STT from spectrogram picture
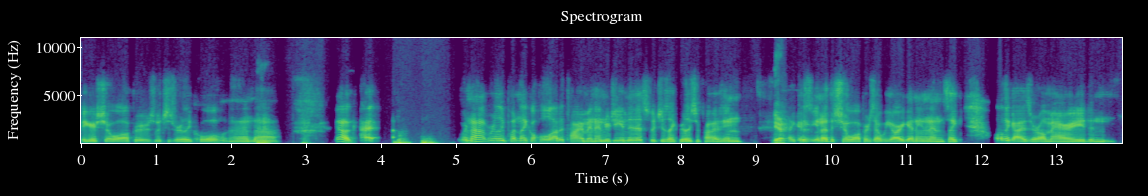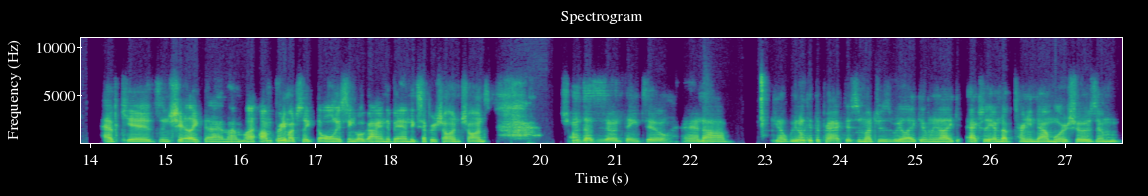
bigger show offers, which is really cool. And uh, yeah, I, we're not really putting like a whole lot of time and energy into this, which is like really surprising. Yeah. Like, cause you know the show offers that we are getting, and it's like all the guys are all married and have kids and shit like that. And I'm I'm pretty much like the only single guy in the band except for Sean. Sean's Sean does his own thing too, and um, you know we don't get to practice as much as we like, and we like actually end up turning down more shows than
